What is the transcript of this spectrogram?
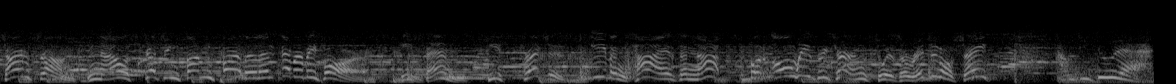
Yes, Stretch Armstrong. Now stretching fun farther than ever before. He bends, he stretches, even ties and knots, but always returns to his original shape. How'd he do that?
